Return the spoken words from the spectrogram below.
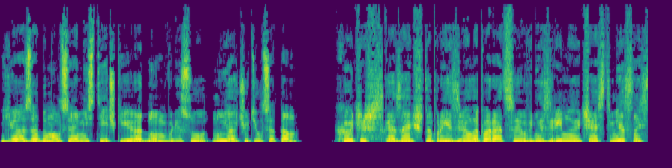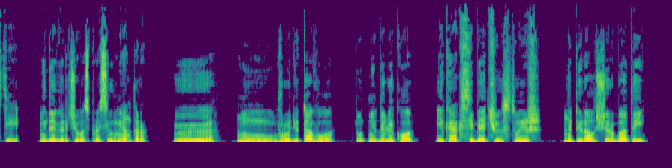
Я задумался о местечке одном в лесу, ну и очутился там. Хочешь сказать, что произвел операцию в незримую часть местности? Недоверчиво спросил ментор. Э, ну, вроде того, тут недалеко. И как себя чувствуешь? Напирал Щербатый.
